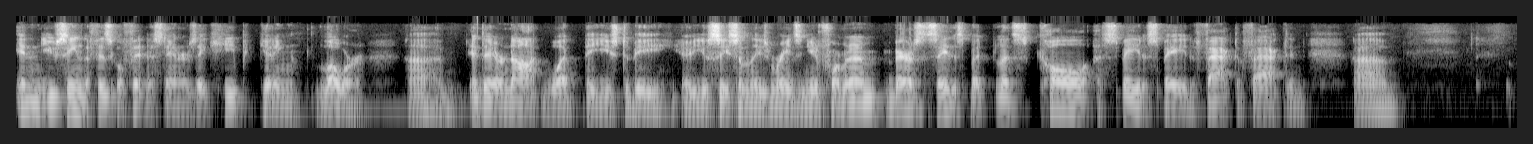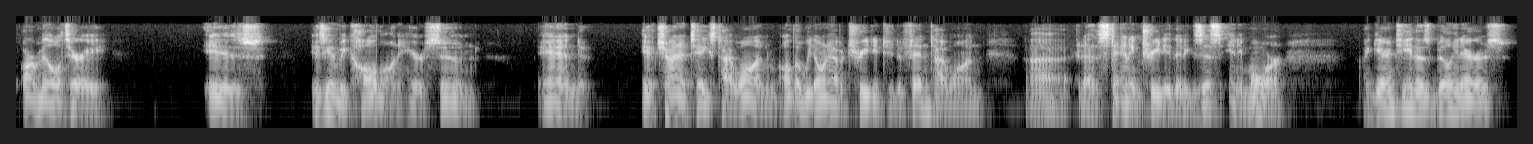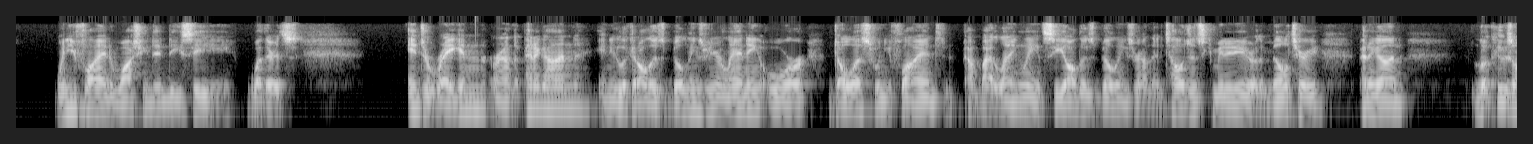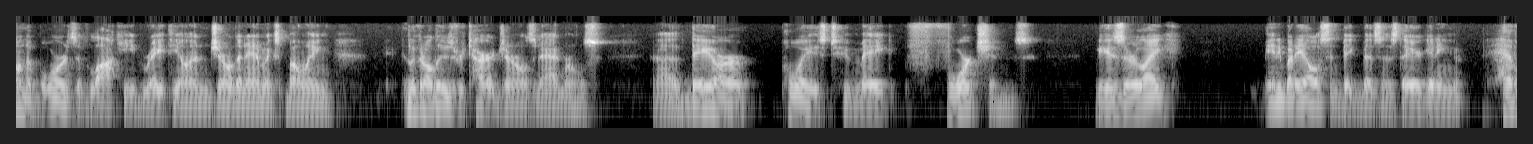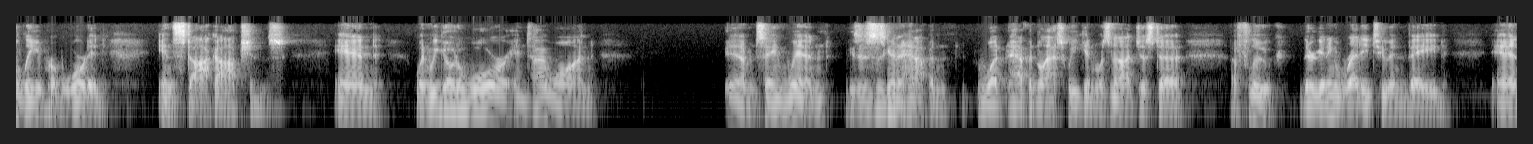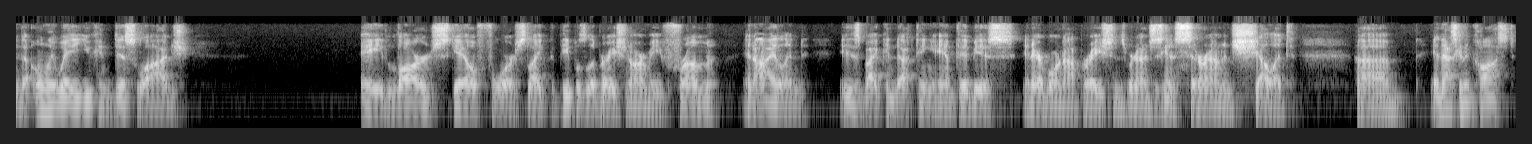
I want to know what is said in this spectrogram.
and you've seen the physical fitness standards, they keep getting lower. Uh, they are not what they used to be. You, know, you, see some of these Marines in uniform, and I'm embarrassed to say this, but let's call a spade a spade, a fact a fact. And um, our military is is going to be called on here soon. And if China takes Taiwan, although we don't have a treaty to defend Taiwan, uh, a standing treaty that exists anymore, I guarantee those billionaires, when you fly into Washington, D.C., whether it's into Reagan around the Pentagon and you look at all those buildings when you're landing, or Dulles when you fly into, out by Langley and see all those buildings around the intelligence community or the military Pentagon, look who's on the boards of Lockheed, Raytheon, General Dynamics, Boeing. Look at all those retired generals and admirals. Uh, they are poised to make fortunes because they're like anybody else in big business. They are getting heavily rewarded in stock options. And when we go to war in Taiwan, I'm saying when, because this is going to happen. What happened last weekend was not just a, a fluke. They're getting ready to invade. And the only way you can dislodge a large scale force like the People's Liberation Army from an island is by conducting amphibious and airborne operations. We're not just going to sit around and shell it. Um, and that's going to cost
